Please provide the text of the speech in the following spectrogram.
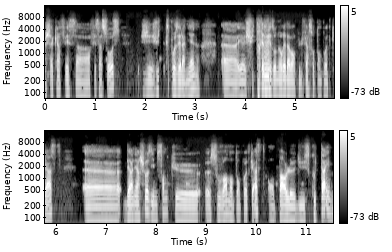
chacun fait sa fait sa sauce j'ai juste exposé la mienne euh, et je suis très très honoré d'avoir pu le faire sur ton podcast euh, dernière chose il me semble que euh, souvent dans ton podcast on parle du scoot time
